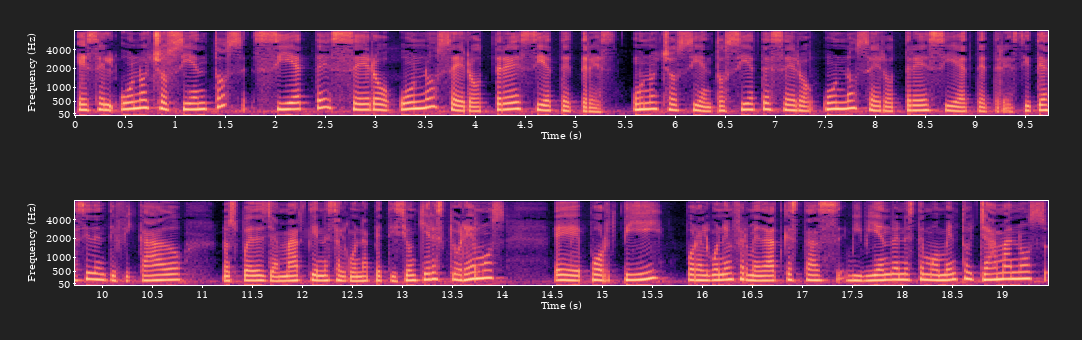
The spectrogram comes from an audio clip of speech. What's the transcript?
es el 1-800-701-0373. 1-800-701-0373. Si te has identificado, nos puedes llamar, tienes alguna petición, quieres que oremos eh, por ti, por alguna enfermedad que estás viviendo en este momento, llámanos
